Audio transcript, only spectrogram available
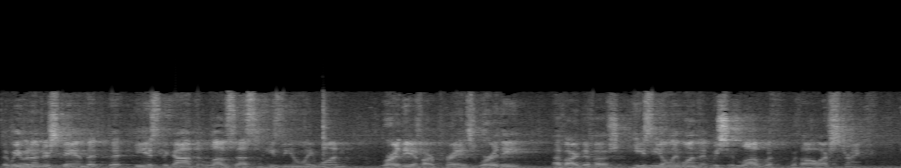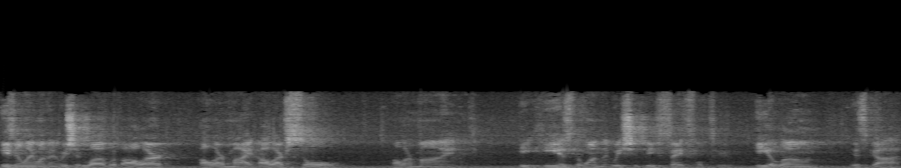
That we would understand that, that He is the God that loves us and He's the only one worthy of our praise, worthy of our devotion. He's the only one that we should love with, with all our strength. He's the only one that we should love with all our, all our might, all our soul, all our mind. He, he is the one that we should be faithful to. He alone is God.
